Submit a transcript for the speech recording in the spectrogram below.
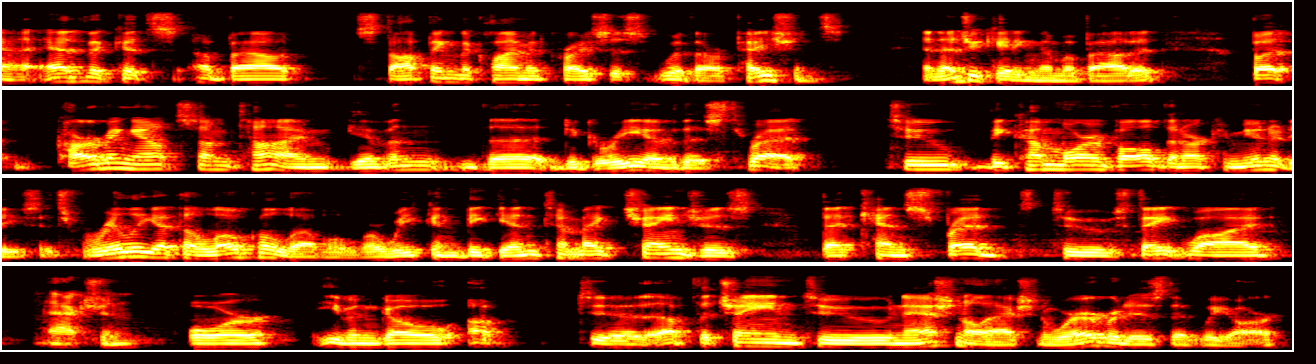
Uh, advocates about stopping the climate crisis with our patients and educating them about it, but carving out some time, given the degree of this threat, to become more involved in our communities. It's really at the local level where we can begin to make changes that can spread to statewide action or even go up to up the chain to national action wherever it is that we are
